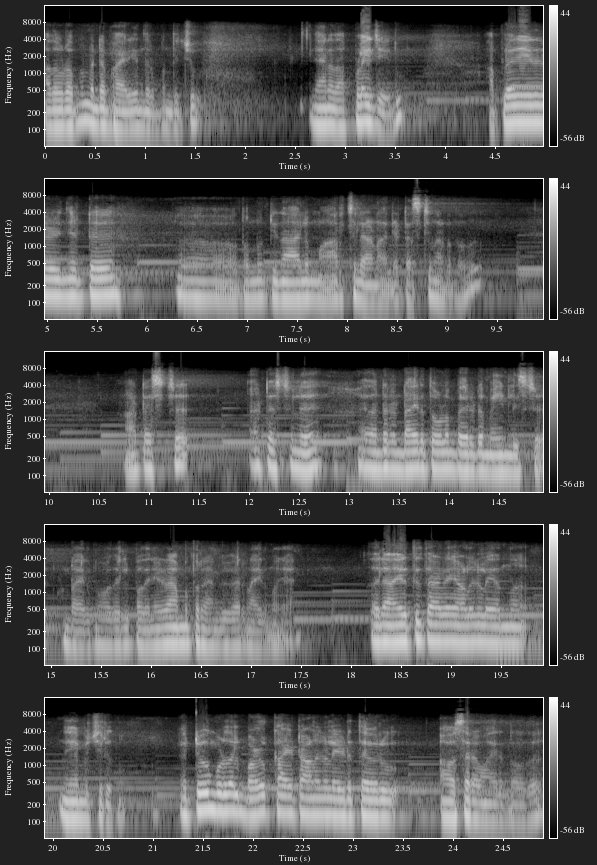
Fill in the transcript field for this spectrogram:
അതോടൊപ്പം എന്റെ ഭാര്യയെ നിർബന്ധിച്ചു. ഞാനത് അപ്ലൈ ചെയ്തു. അപ്ലൈ ചെയ്ത് കഴിഞ്ഞിട്ട് തൊണ്ണൂറ്റി നാല് മാർച്ചിലാണ് അതിന്റെ ടെസ്റ്റ് നടന്നത്. ആ ടെസ്റ്റ് ആ ടെസ്റ്റിൽ ഏതാണ്ട് രണ്ടായിരത്തോളം പേരുടെ മെയിൻ ലിസ്റ്റ് ഉണ്ടായിരുന്നു. അതിൽ പതിനേഴാമത്തെ റാങ്കുകാരനായിരുന്നു ഞാൻ. അതിൽ ആയിരത്തി താഴെ ആളുകളെ അന്ന് നിയമിച്ചിരുന്നു. ഏറ്റവും കൂടുതൽ ബൾക്കായിട്ട് ആളുകളെ എടുത്ത ഒരു അവസരമായിരുന്നു അത്.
